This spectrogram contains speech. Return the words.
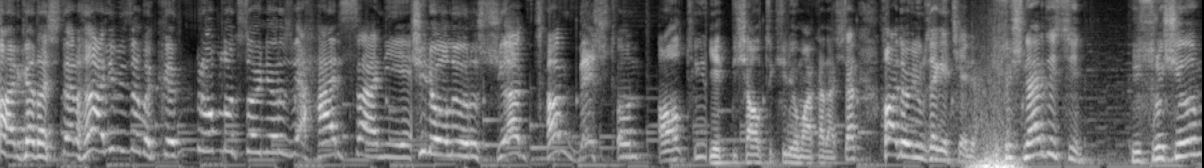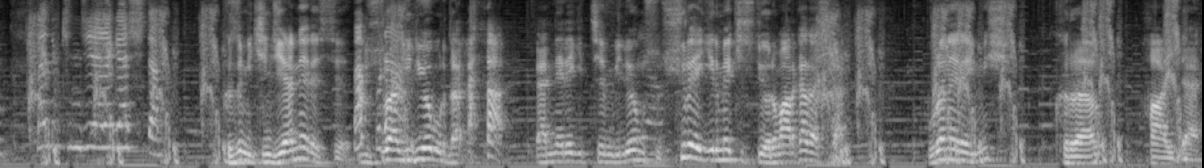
Arkadaşlar halimize bakın. Roblox oynuyoruz ve her saniye kilo oluyoruz. Şu an tam 5 ton 676 kilom arkadaşlar. Hadi oyunumuza geçelim. Yusruş neredesin? Yusruş'um. Ben ikinci yere geçtim. Kızım ikinci yer neresi? Bak Yusra buraya. gidiyor buradan. ben nereye gideceğimi biliyor musun? Şuraya girmek istiyorum arkadaşlar. Bura nereymiş? Kral Haydar.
